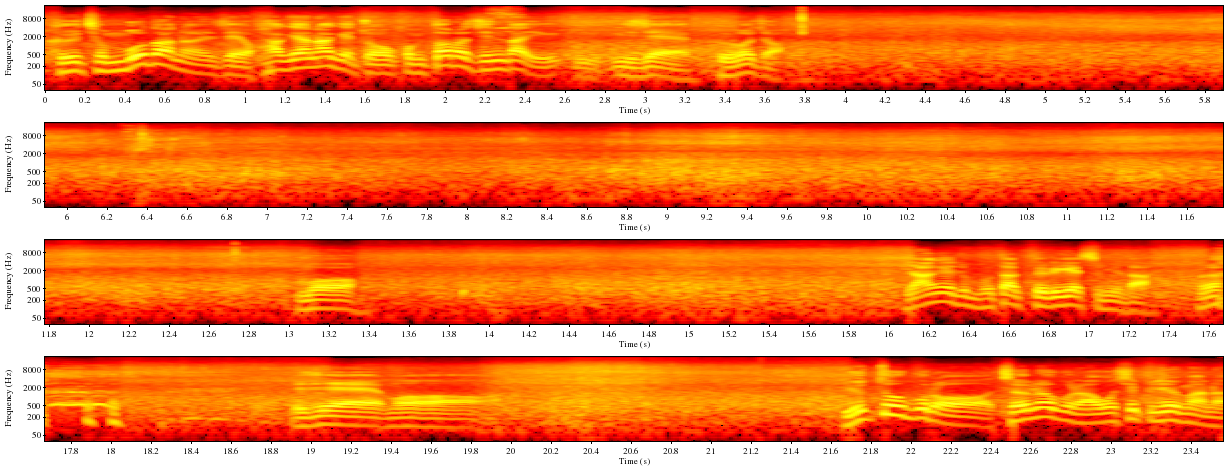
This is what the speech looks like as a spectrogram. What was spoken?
그 전보다는 이제 확연하게 조금 떨어진다 이제 그거죠. 뭐 양해 좀 부탁드리겠습니다. 이제 뭐 유튜브로 전업을 하고 싶지만은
